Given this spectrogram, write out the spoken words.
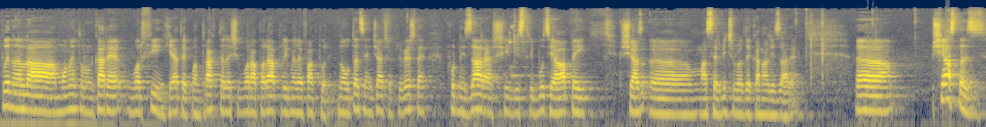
până la momentul în care vor fi încheiate contractele și vor apărea primele facturi. Noutăți în ceea ce privește furnizarea și distribuția apei și a, uh, a serviciilor de canalizare. Uh, și astăzi,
